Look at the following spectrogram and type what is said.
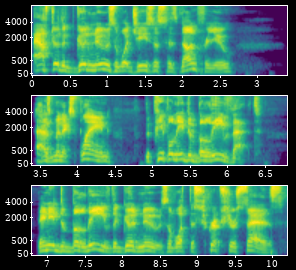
after the good news of what Jesus has done for you has been explained, the people need to believe that. They need to believe the good news of what the scripture says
